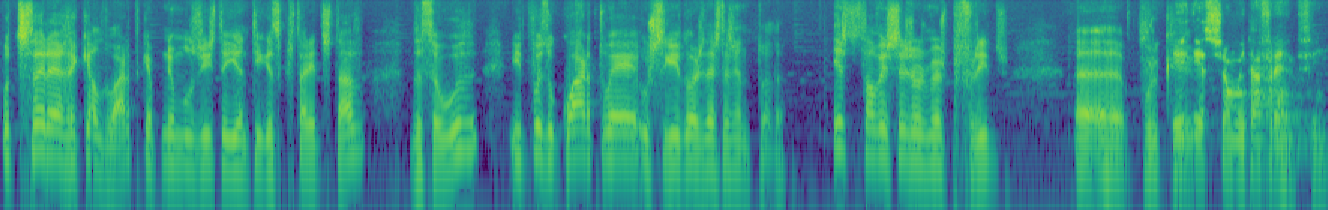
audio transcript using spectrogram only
o terceiro é a Raquel Duarte, que é pneumologista e antiga secretária de Estado da Saúde, e depois o quarto é os seguidores desta gente toda. Estes talvez sejam os meus preferidos, ah, ah, porque, Esses são muito à frente, sim.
